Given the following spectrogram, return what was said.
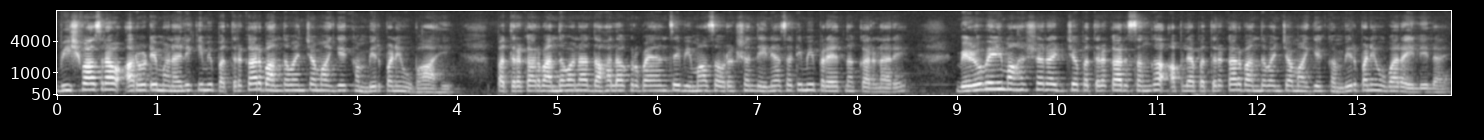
विश्वासराव आरोटे म्हणाले की मी पत्रकार बांधवांच्या मागे खंबीरपणे उभा आहे. पत्रकार बांधवांना दहा लाख रुपयांचे विमा संरक्षण देण्यासाठी मी प्रयत्न करणार आहे. वेळोवेळी महाराष्ट्र राज्य पत्रकार संघ आपल्या पत्रकार बांधवांच्या मागे खंबीरपणे उभा राहिलेला आहे.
